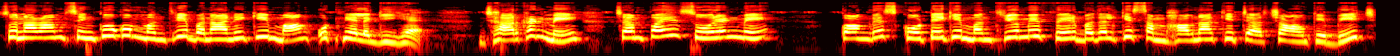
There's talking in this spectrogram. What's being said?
सोनाराम सिंह को मंत्री बनाने की मांग उठने लगी है। झारखंड में चंपाई सोरेन में कांग्रेस कोटे के मंत्रियों में फेरबदल की संभावना की चर्चाओं के बीच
